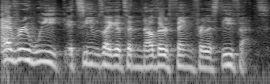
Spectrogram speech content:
Every week, it seems like it's another thing for this defense.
